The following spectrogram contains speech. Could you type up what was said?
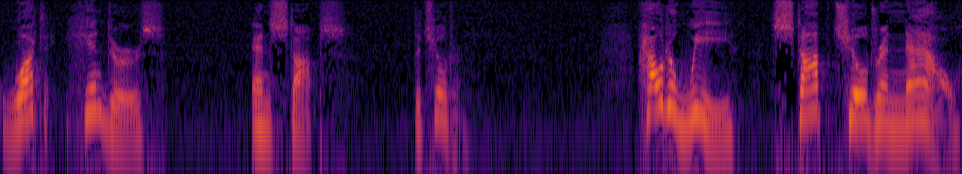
what hinders and stops the children. How do we stop children now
